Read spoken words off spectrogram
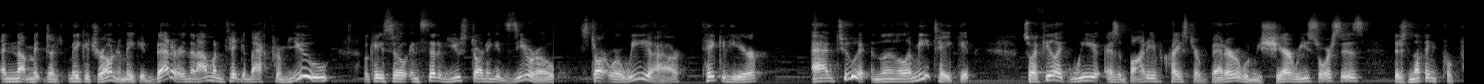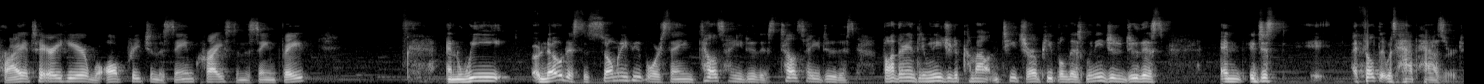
And not make, make it your own and make it better. And then I'm going to take it back from you. Okay, so instead of you starting at zero, start where we are, take it here, add to it, and then let me take it. So I feel like we as a body of Christ are better when we share resources there's nothing proprietary here. We're all preaching the same Christ and the same faith. And we noticed that so many people were saying, Tell us how you do this. Tell us how you do this. Father Anthony, we need you to come out and teach our people this. We need you to do this. And it just, I felt it was haphazard.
